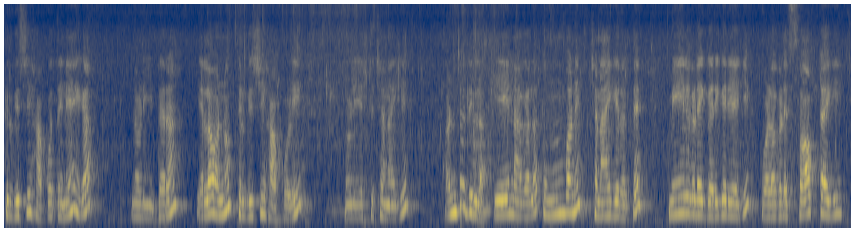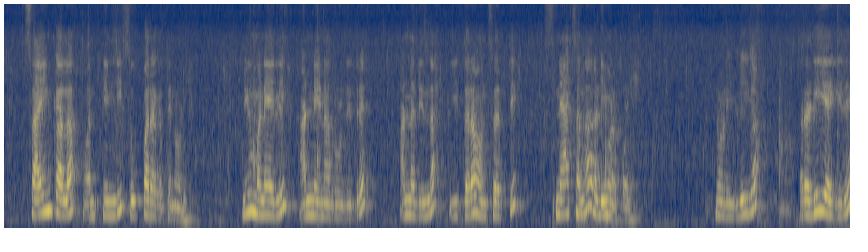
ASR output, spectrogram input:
ತಿರುಗಿಸಿ ಹಾಕೋತೇನೆ. ಈಗ ನೋಡಿ, ಈ ಥರ ಎಲ್ಲವನ್ನು ತಿರುಗಿಸಿ ಹಾಕ್ಕೊಳ್ಳಿ ನೋಡಿ, ಎಷ್ಟು ಚೆನ್ನಾಗಿ ಅಂಟುವುದಿಲ್ಲ ಏನಾಗಲ್ಲ ತುಂಬಾ ಚೆನ್ನಾಗಿರುತ್ತೆ. ಮೇಲ್ಗಡೆ ಗರಿ ಗರಿಯಾಗಿ ಒಳಗಡೆ ಸಾಫ್ಟಾಗಿ ಸಾಯಂಕಾಲ ಒಂದು ತಿಂಡಿ ಸೂಪರ್ ಆಗುತ್ತೆ ನೋಡಿ. ನೀವು ಮನೆಯಲ್ಲಿ ಹಣ್ಣು ಏನಾದರೂ ಉಳಿದಿದ್ರೆ, ಅನ್ನದಿಂದ ಈ ಥರ ಒಂದು ಸರ್ತಿ ಸ್ನ್ಯಾಕ್ಸನ್ನು ರೆಡಿ ಮಾಡ್ಕೊಳ್ಳಿ. ನೋಡಿ, ಇಲ್ಲಿಗ ರೆಡಿಯಾಗಿದೆ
